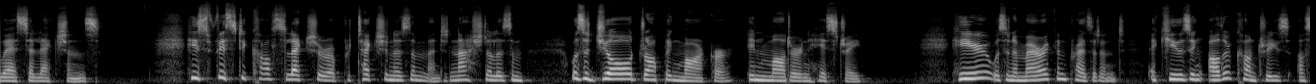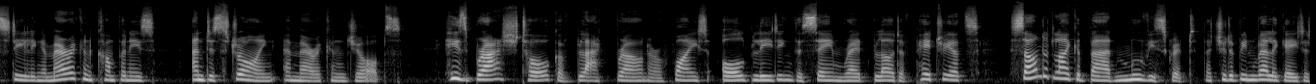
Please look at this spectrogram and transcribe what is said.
US elections. His fisticuffs lecture of protectionism and nationalism was a jaw dropping marker in modern history. Here was an American president accusing other countries of stealing American companies and destroying American jobs. His brash talk of black, brown, or white all bleeding the same red blood of patriots sounded like a bad movie script that should have been relegated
